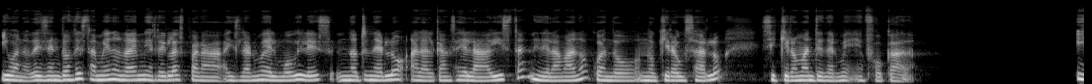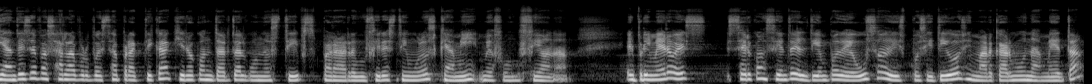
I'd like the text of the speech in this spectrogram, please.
Y bueno, desde entonces también una de mis reglas para aislarme del móvil es no tenerlo al alcance de la vista ni de la mano cuando no quiera usarlo, si quiero mantenerme enfocada. Y antes de pasar a la propuesta práctica, quiero contarte algunos tips para reducir estímulos que a mí me funcionan. El primero es ser consciente del tiempo de uso de dispositivos y marcarme una meta.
